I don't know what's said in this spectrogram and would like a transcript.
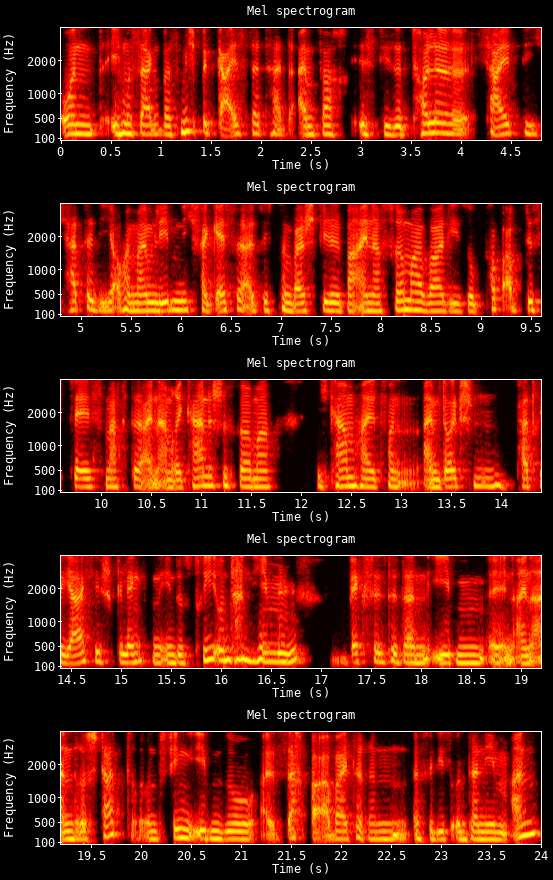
Und ich muss sagen, was mich begeistert hat, einfach ist diese tolle Zeit, die ich hatte, die ich auch in meinem Leben nicht vergesse, als ich zum Beispiel bei einer Firma war, die so Pop-up-Displays machte, eine amerikanische Firma. Ich kam halt von einem deutschen patriarchisch gelenkten Industrieunternehmen, mhm. wechselte dann eben in eine andere Stadt und fing eben so als Sachbearbeiterin für dieses Unternehmen an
